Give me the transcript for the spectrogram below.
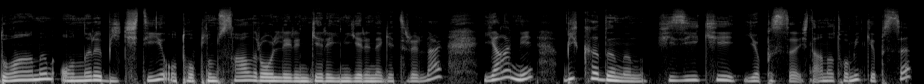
doğanın onlara biçtiği o toplumsal rollerin gereğini yerine getirirler. Yani bir kadının fiziki yapısı, işte anatomik yapısı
